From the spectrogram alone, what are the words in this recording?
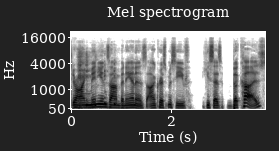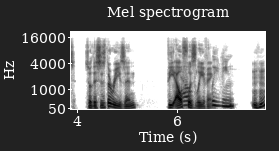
Drawing minions on bananas on Christmas Eve. He says, because, so this is the reason, the elf, was leaving. Leaving. hmm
